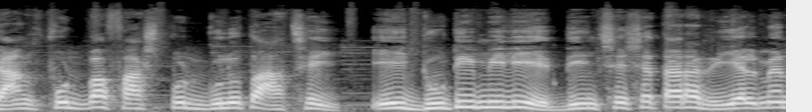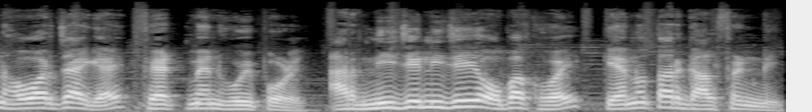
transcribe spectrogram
জাঙ্ক ফুড বা ফাস্ট ফুডগুলো তো আছেই। এই দুটি মিলিয়ে দিন শেষে তারা রিয়েল ম্যান হওয়ার জায়গায় ফ্যাটম্যান হয়ে পড়ে। আর নিজে নিজেই অবাক হয় কেন তার গার্লফ্রেন্ড নেই।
